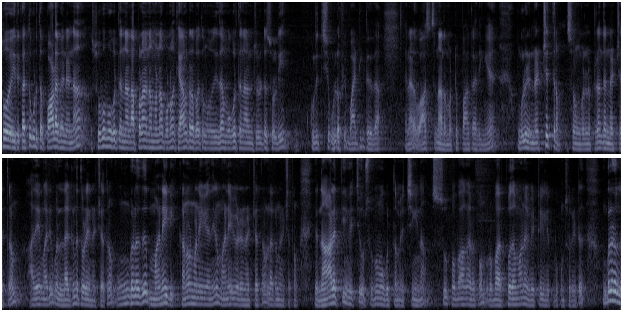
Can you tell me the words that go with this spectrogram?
ஸோ இது கற்றுக் கொடுத்த பாடம் என்னென்னா சுப முகூர்த்த நாள். அப்போலாம் நம்ம என்ன பண்ணுவோம்? கேலண்டரை பார்த்து மு- இதான் முகூர்த்த நாள்னு சொல்லிட்டு சொல்லி குறித்து உள்ளே போய் மாட்டிக்கிட்டது தான் அதனால் வாஸ்து நாளை மட்டும் பார்க்காதீங்க. உங்களுடைய நட்சத்திரம். ஸோ உங்களோட பிறந்த நட்சத்திரம் அதே மாதிரி உங்கள் லக்னத்துடைய நட்சத்திரம் உங்களது மனைவி கணவன் மனைவி இருந்தீங்கன்னா மனைவியோட நட்சத்திரம் லக்ன நட்சத்திரம். இது நாளத்தையும் வச்சு ஒரு சுப முகூர்த்தம் வச்சிங்கன்னா சூப்பராக இருக்கும். ரொம்ப அற்புதமான வெற்றிகளை கொடுக்கும்னு சொல்லிட்டு உங்களிடம்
